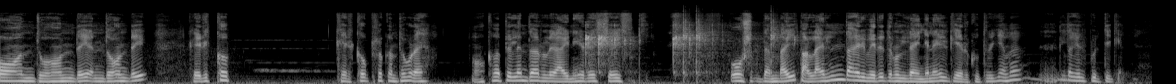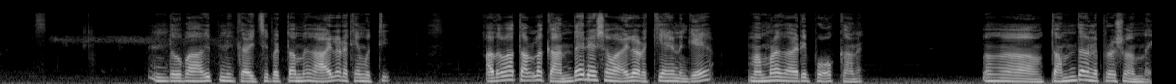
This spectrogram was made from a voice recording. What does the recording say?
ഓ എന്തുകൊണ്ട് എന്തുകൊണ്ട് ഹെലികോ ഹെലികോപ്റ്റർ ഒക്കെ ഇവിടെ. നോക്കത്തില്ല എന്താ ഉള്ളത്? അതിനെ സേഫ്റ്റി ഓ എന്തായി തള്ളയിൽ എന്തായാലും വരുന്നില്ല എങ്ങനെ കയറിക്കുത്തിരിക്കുന്നത് എന്തായാലും പിടിക്കാൻ? എന്തോ ഭാഗ്യത്തിന് കഴിച്ച് പെട്ടെന്ന് വായിലടയ്ക്കാൻ പറ്റി. അഥവാ തള്ള കണ്ട ശേഷം വായിലടക്കുകയാണെങ്കിൽ നമ്മളെ കാര്യം പോക്കാണ്. തന്താണ് ഇപ്രാവശ്യം വന്നേ.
